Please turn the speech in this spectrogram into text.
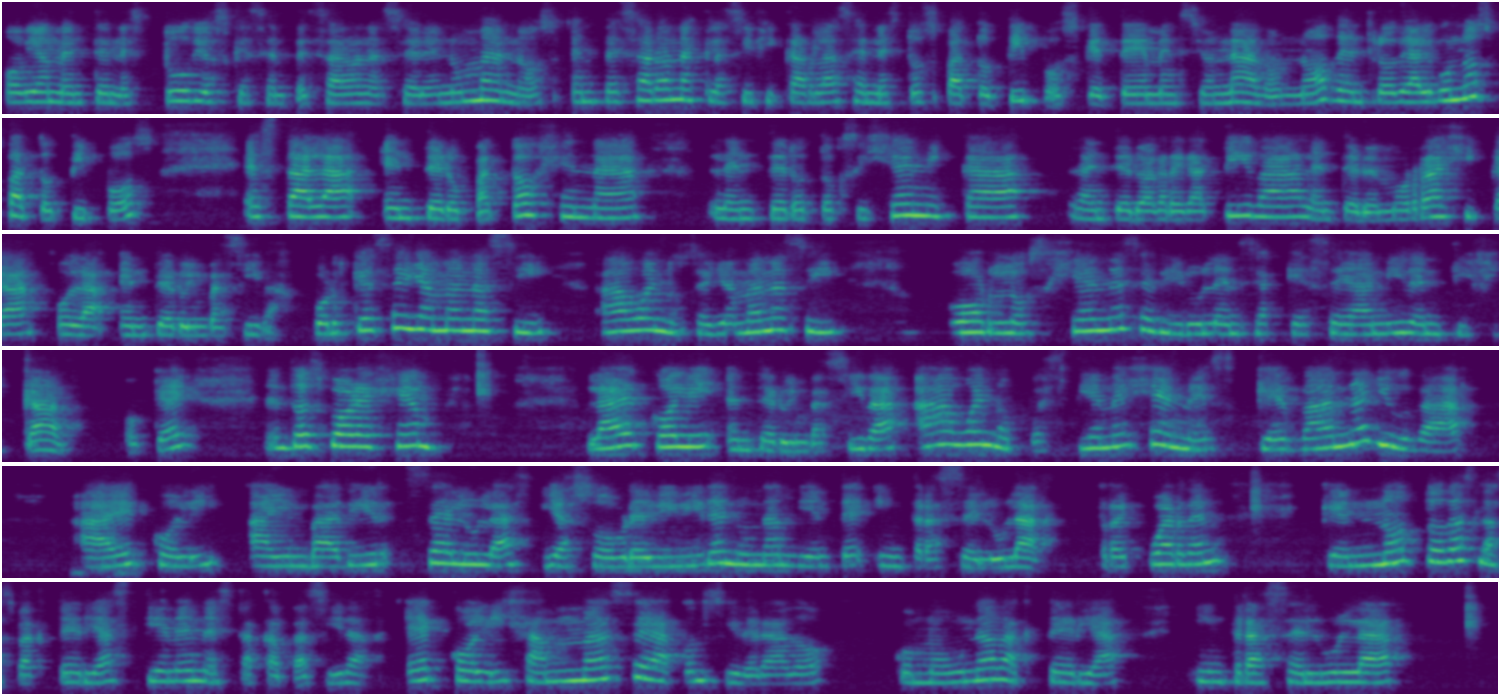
obviamente en estudios que se empezaron a hacer en humanos, empezaron a clasificarlas en estos patotipos que te he mencionado, ¿no? Dentro de algunos patotipos está la enteropatógena, la enterotoxigénica, la enteroagregativa, la enterohemorrágica o la enteroinvasiva. ¿Por qué se llaman así? Ah, bueno, se llaman así por los genes de virulencia que se han identificado, ¿ok? Entonces, por ejemplo, la E. coli enteroinvasiva, ah, bueno, pues tiene genes que van a ayudar a E. coli a invadir células y a sobrevivir en un ambiente intracelular. Recuerden que no todas las bacterias tienen esta capacidad. E. coli jamás se ha considerado como una bacteria intracelular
